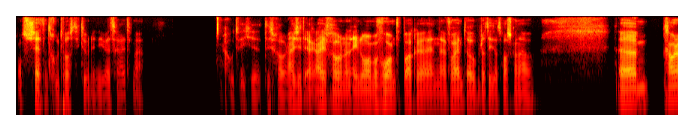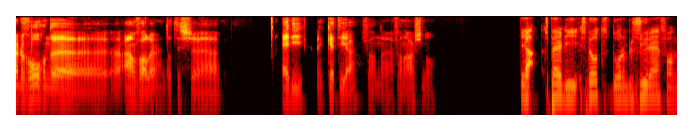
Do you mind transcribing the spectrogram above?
ontzettend goed was hij toen in die wedstrijd. Maar goed, weet je, het is gewoon, hij, zit er, hij heeft gewoon een enorme vorm te pakken. En uh, voor hem te hopen dat hij dat vast kan houden. Um, gaan we naar de volgende uh, aanvaller. Dat is uh, Eddie Nketiah van, van Arsenal. Ja, speler die speelt door een blessure van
